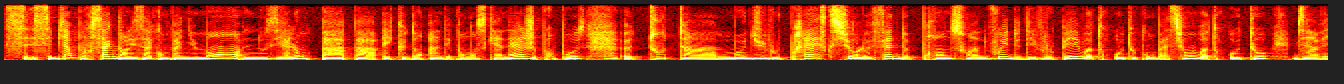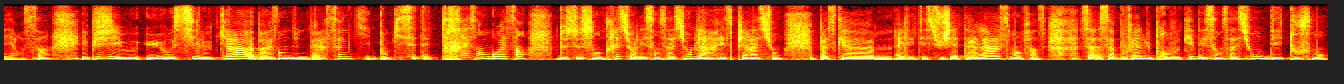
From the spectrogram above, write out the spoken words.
C'est bien pour ça que dans les accompagnements, nous y allons pas à pas et que dans Indépendance Cannelle, je propose euh, tout un module ou presque sur le fait de prendre soin de vous et de développer votre autocompassion, votre auto-bienveillance. Hein. Et puis j'ai eu, aussi le cas, euh, par exemple, d'une personne qui, pour qui c'était très angoissant de se centrer sur les sensations de la respiration parce qu'elle était sujette à l'asthme. Enfin, ça, ça, pouvait lui provoquer des sensations d'étouffement.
